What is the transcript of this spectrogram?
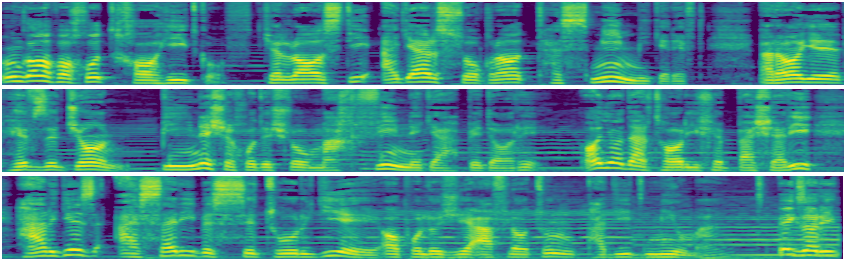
اونگاه با خود خواهید گفت که راستی اگر سقرات تصمیم می گرفت برای حفظ جان بینش خودش رو مخفی نگه بداره آیا در تاریخ بشری هرگز اثری به سترگی آپولوژی افلاتون پدید می اومد؟ بگذارید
